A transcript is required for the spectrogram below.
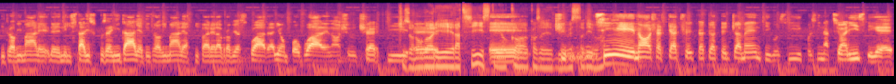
ti trovi male, eh, negli stadi scusa in Italia ti trovi male a tifare la propria squadra, lì è un po' uguale, no? Ci sono certi... Ci sono eh, razzisti eh, o co- cose ci, di questo tipo? Sì, no, certi, certi atteggiamenti così, così nazionalisti che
